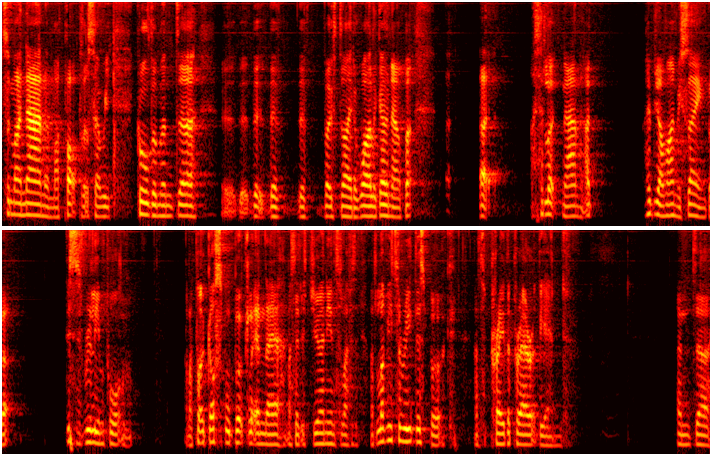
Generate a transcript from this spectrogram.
to my nan and my pop, that's how we called them, and uh, they've, they've, both died a while ago now. But uh, I said, Look, Nan, I hope you don't mind me saying, but this is really important. And I put a gospel booklet in there, and I said, It's Journey into Life. Said, I'd love you to read this book and to pray the prayer at the end. And uh,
